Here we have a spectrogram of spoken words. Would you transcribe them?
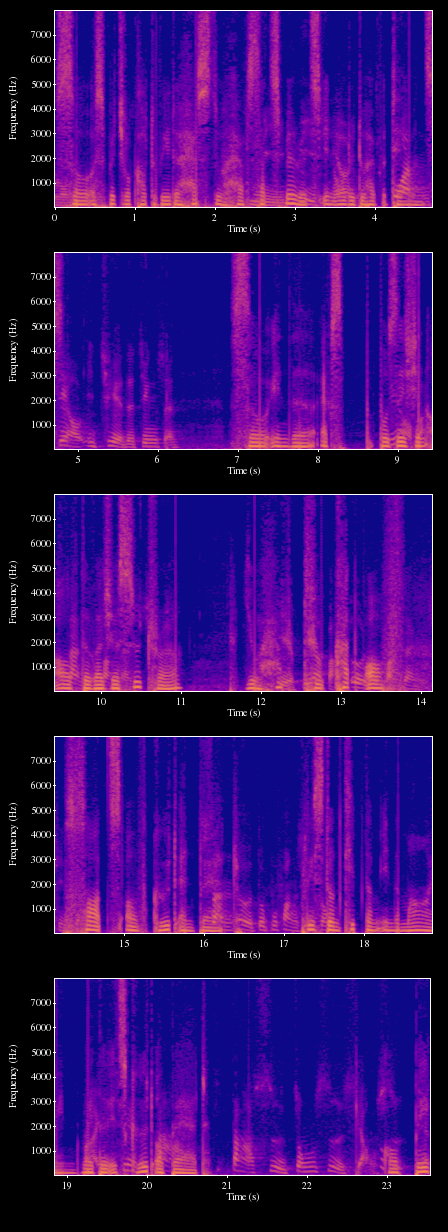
So a spiritual cultivator has to have such spirits in order to have attainments. So in the exposition of the Vajrasutra, you have to cut off thoughts of good and bad. Please don't keep them in the mind, whether it's good or bad, or big,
